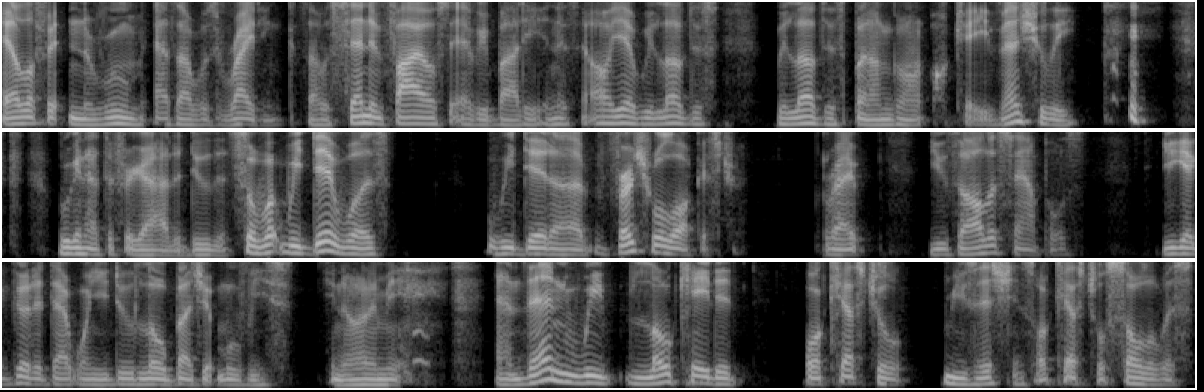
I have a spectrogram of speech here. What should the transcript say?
elephant in the room as I was writing, because I was sending files to everybody and they said, oh, yeah, we love this. We love this. But I'm going, okay, eventually we're going to have to figure out how to do this. So what we did was we did a virtual orchestra, right? Use all the samples. You get good at that when you do low budget movies. You know what I mean? and then we located orchestral musicians, orchestral soloists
